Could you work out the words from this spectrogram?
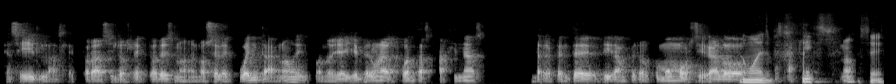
casi las lectoras y los lectores no, se den cuenta, ¿no? Y cuando ya lleven unas cuantas páginas, de repente digan, pero ¿cómo hemos llegado hasta aquí? ¿no? Sí.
